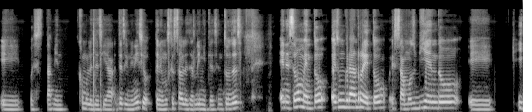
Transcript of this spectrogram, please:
eh, pues también, como les decía desde un inicio, tenemos que establecer límites. Entonces, en este momento es un gran reto, estamos viendo eh, y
